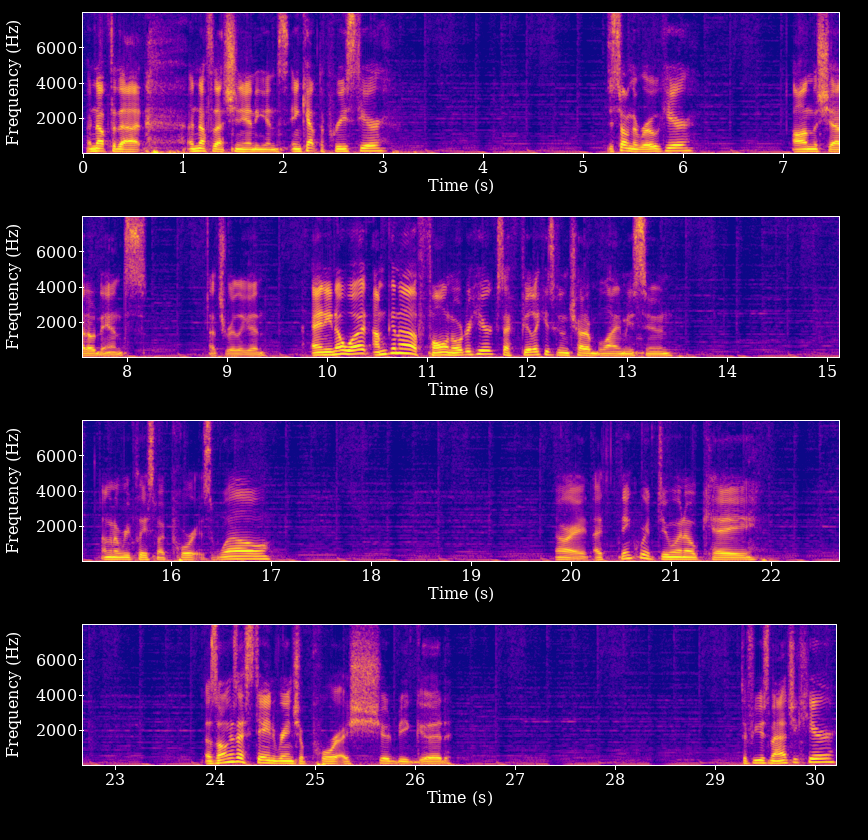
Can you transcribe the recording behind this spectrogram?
Enough of that. Enough of that shenanigans. Incap the priest here. Just on the rogue here. On the shadow dance. That's really good. And you know what? I'm gonna fall in order here because I feel like he's gonna try to blind me soon. I'm gonna replace my port as well. Alright, I think we're doing okay. As long as I stay in range of port, I should be good. Diffuse magic here.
